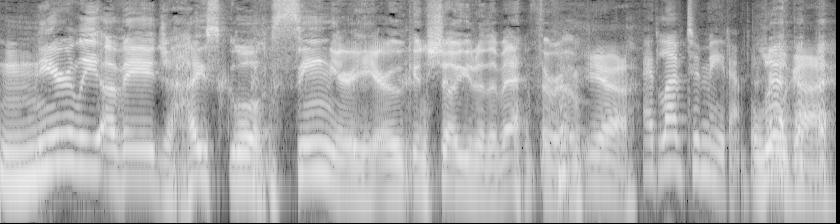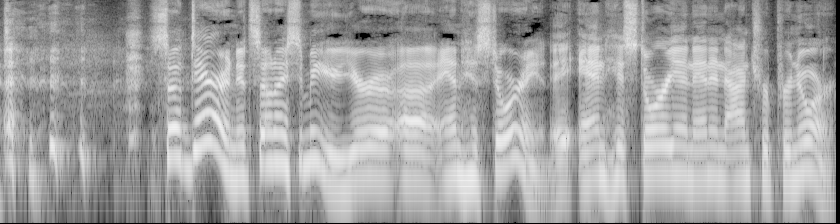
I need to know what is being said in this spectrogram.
nearly of age high school senior here who can show you to the bathroom. Yeah. I'd love to meet him. little guy. so, Darren, it's so nice to meet you. You're uh, an historian. an historian and an entrepreneur.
